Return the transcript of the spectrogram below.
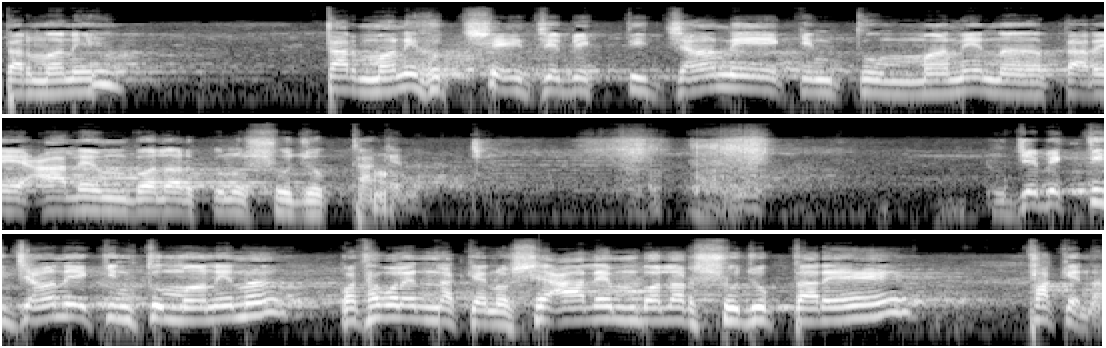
তার মানে তার মানে হচ্ছে যে ব্যক্তি জানে কিন্তু মানে না, তারে আলেম বলার কোনো সুযোগ থাকে না। যে ব্যক্তি জানে কিন্তু মানে না, কথা বলেন না কেন, সে আলেম বলার সুযোগ তারে থাকে না।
